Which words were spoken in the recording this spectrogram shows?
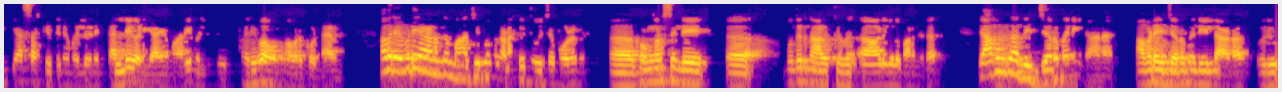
ഇന്ത്യ സഖ്യത്തിനും വലിയൊരു കല്ലുകടിയായി മാറി വലിയൊരു പരിഭവം അവർക്കുണ്ടായിരുന്നു. അവരെവിടെയാണെന്ന് മാധ്യമങ്ങൾ അടക്കം ചോദിച്ചപ്പോൾ കോൺഗ്രസിന്റെ മുതിർന്ന ആൾക്ക് ആളുകൾ പറഞ്ഞത് രാഹുൽ ഗാന്ധി ജർമ്മനിയിലാണ്. അവിടെ ജർമ്മനിയിലാണ് ഒരു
